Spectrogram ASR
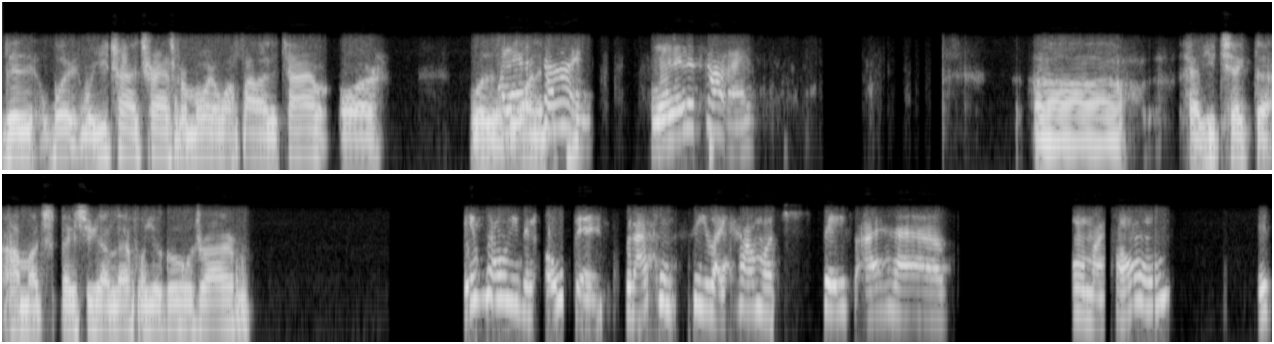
Did were, were you trying to transfer more than one file at a time, or was it one, one at a time? One at a time. Uh, have you checked the, how much space you got left on your Google Drive? It won't even open, but I can see like how much space I have on my phone. It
